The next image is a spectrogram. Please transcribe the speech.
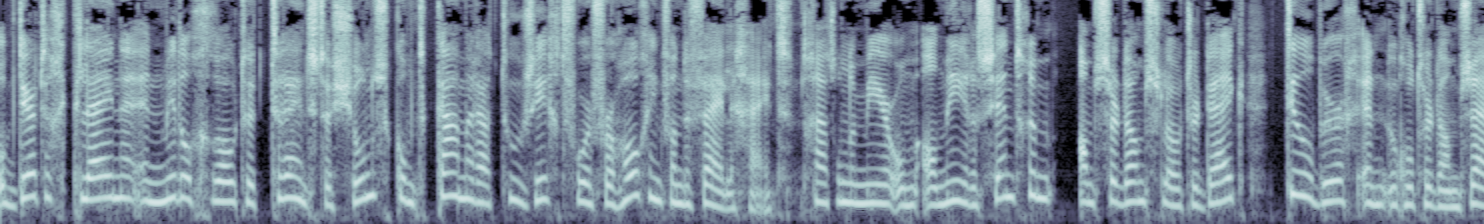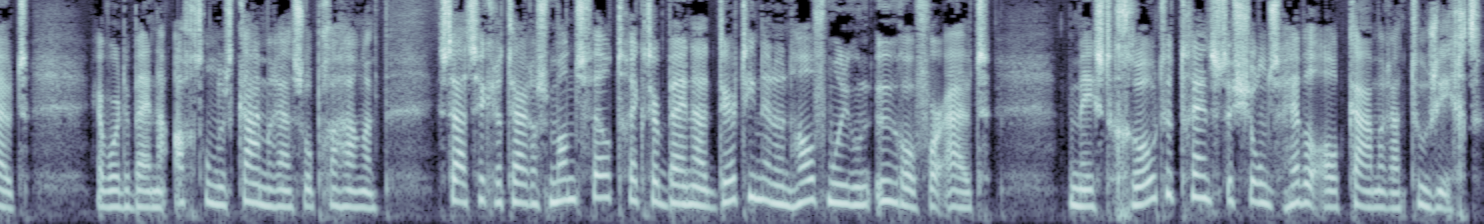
Op 30 kleine en middelgrote treinstations komt cameratoezicht voor verhoging van de veiligheid. Het gaat onder meer om Almere Centrum, Amsterdam Sloterdijk, Tilburg en Rotterdam-Zuid. Er worden bijna 800 camera's opgehangen. Staatssecretaris Mansveld trekt er bijna 13,5 miljoen euro voor uit. De meest grote treinstations hebben al cameratoezicht.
